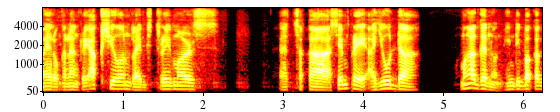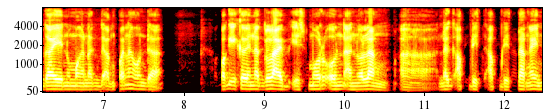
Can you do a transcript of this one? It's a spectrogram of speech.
mayroon ka ng reaction, live streamers, at saka, siyempre, ayuda, mga ganon. Hindi ba kagaya ng mga nagdaang panahon da pag ikaw yung nag-live is more on ano lang, ah, nag-update-update lang ngayon,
